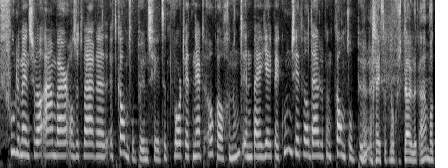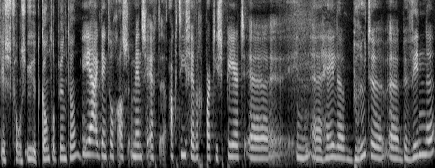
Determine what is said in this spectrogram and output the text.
voelen mensen wel aan waar als het ware het kantelpunt zit. Het woord werd net ook al genoemd. En bij JP Koen zit wel duidelijk een kantelpunt. Ja, geeft dat nog eens duidelijk aan. Wat is volgens u het kantelpunt dan? Ja, ik denk toch als mensen echt actief hebben geparticipeerd uh, in uh, hele brute uh, bewinden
